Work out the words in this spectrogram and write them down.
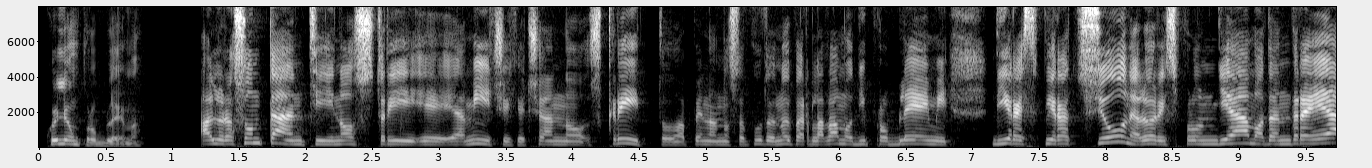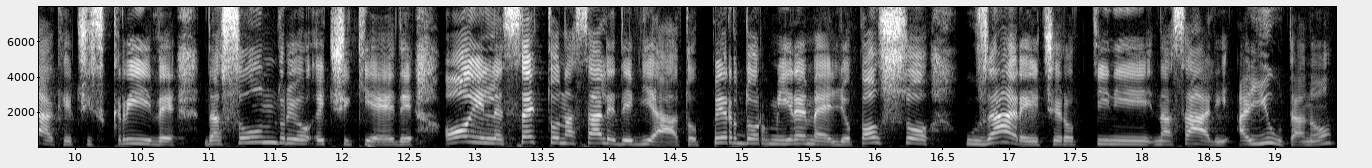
Quello è un problema. Allora, sono tanti i nostri eh, amici che ci hanno scritto, appena hanno saputo che noi parlavamo di problemi di respirazione, allora rispondiamo ad Andrea che ci scrive da Sondrio e ci chiede ho il setto nasale deviato, per dormire meglio posso usare i cerottini nasali? Aiutano?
